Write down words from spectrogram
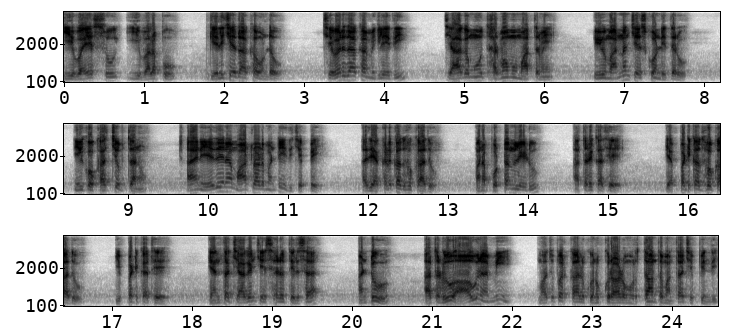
ఈ వయస్సు ఈ వలపు గెలిచేదాకా ఉండవు. చివరిదాకా మిగిలేది త్యాగము ధర్మము మాత్రమే. ఇవి మన్నం చేసుకోండి ఇద్దరు. నీకో కథ చెప్తాను. ఆయన ఏదైనా మాట్లాడమంటే ఇది చెప్పేయి అది ఎక్కడ కథో కాదు. మన పుట్టన లేడు? అతడి కథే. ఎప్పటి కథో కాదు ఇప్పటి కథే. ఎంత త్యాగం చేశాడో తెలుసా? అంటూ అతడు ఆవు నమ్మి మధుపర్కాలు కొనుక్కురావడం వృత్తాంతమంతా చెప్పింది.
